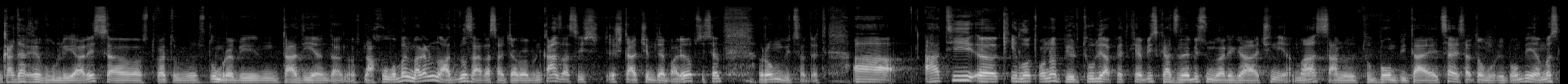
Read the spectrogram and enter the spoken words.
გადაღებული არის, ასე ვთქვათ, სტუმრები დადიან და ნახულობენ, მაგრამ ნუ ადგილს არასაჯაროებენ. კანზასის შტატში მდებარეობს, ისე რომ ვიცოდეთ. აა 10 კილოტონა ბირთვული აფეთქების გაძლების უნარი გააჩნია მას, ანუ თუ ბომბი დაეცა, ეს ატომური ბომბი ამას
